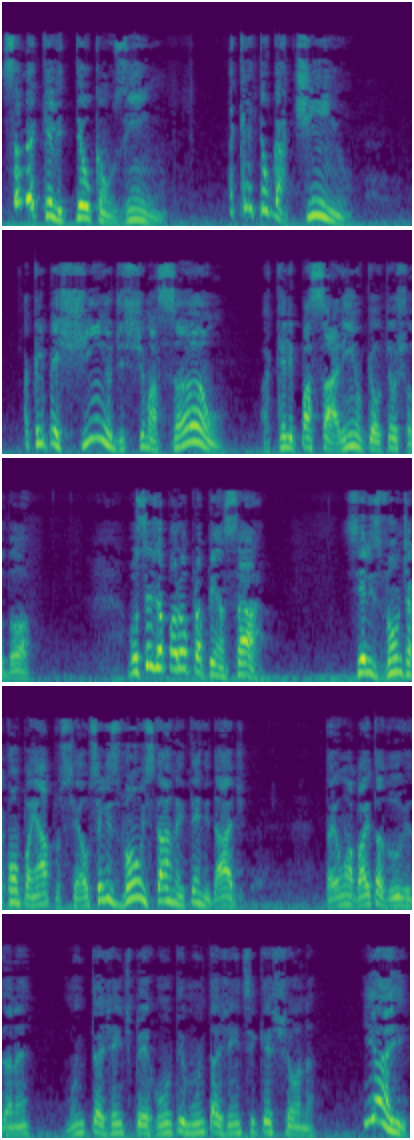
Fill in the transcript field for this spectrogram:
Sabe aquele teu cãozinho? Aquele teu gatinho? Aquele peixinho de estimação? Aquele passarinho que é o teu xodó? Você já parou para pensar se eles vão te acompanhar para o céu? Se eles vão estar na eternidade? Tá aí uma baita dúvida, né? Muita gente pergunta e muita gente se questiona. E aí?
